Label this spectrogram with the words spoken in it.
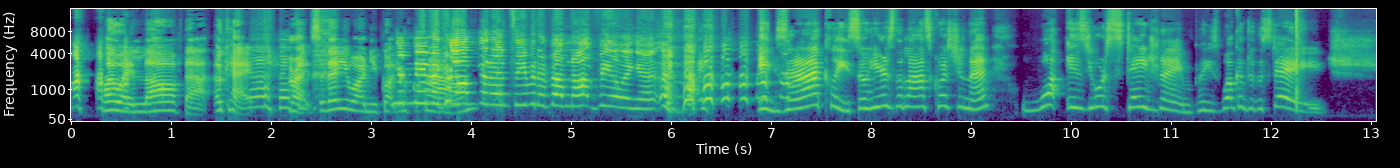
oh, I love that. Okay, all right. So there you are, and you've got give your me the crown. confidence even if i'm not feeling it exactly. So here's the last question then. What is your stage name? Please welcome to the stage.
